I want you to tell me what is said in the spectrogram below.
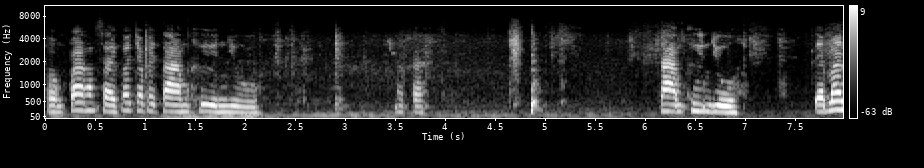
ของป้าคำใสก็จะไปตามคืนอยู่นะคะ ตามคืนอยู่ แต่มัน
